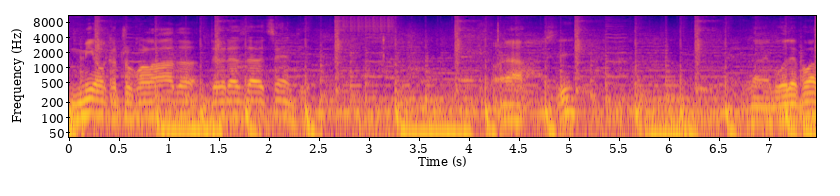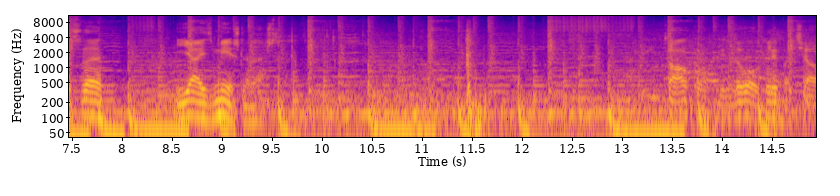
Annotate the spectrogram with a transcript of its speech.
Milka čokolada, 99 centi. Evo, sti? Da ne bude posle, ja izmišljam nešto. stalkom, vykdavau klipą, čiau.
